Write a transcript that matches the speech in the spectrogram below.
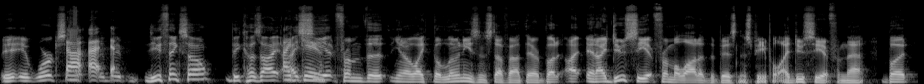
It, it works. Uh, eh, I, do you think so? Because I, I, I see it from the you know like the loonies and stuff out there, but I, and I do see it from a lot of the business people. I do see it from that, but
